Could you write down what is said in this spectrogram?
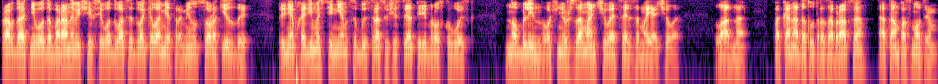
Правда, от него до Барановичей всего 22 километра, минут 40 езды. При необходимости немцы быстро осуществят переброску войск. Но, блин, очень уж заманчивая цель замаячила. Ладно, Пока надо тут разобраться, а там посмотрим.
